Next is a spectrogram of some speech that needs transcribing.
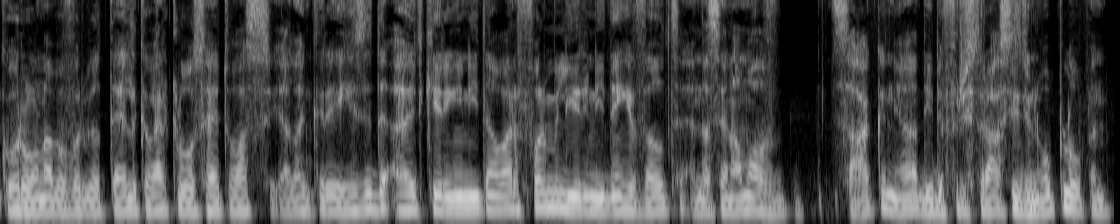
corona bijvoorbeeld tijdelijke werkloosheid was, ja, dan kregen ze de uitkeringen niet, dan waren formulieren niet ingevuld. En dat zijn allemaal zaken ja, die de frustraties doen oplopen.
